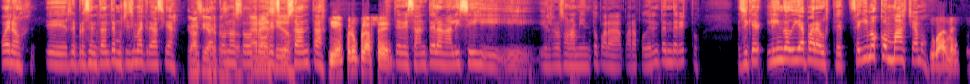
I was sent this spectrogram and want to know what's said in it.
Bueno, eh, representante, muchísimas gracias. por Gracias, estar con nosotros, Agradecido. Jesús Santa. Siempre un placer. Interesante el análisis y, y- y el razonamiento para, para poder entender esto. Así que lindo día para usted. Seguimos con más, chamo. Igualmente.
